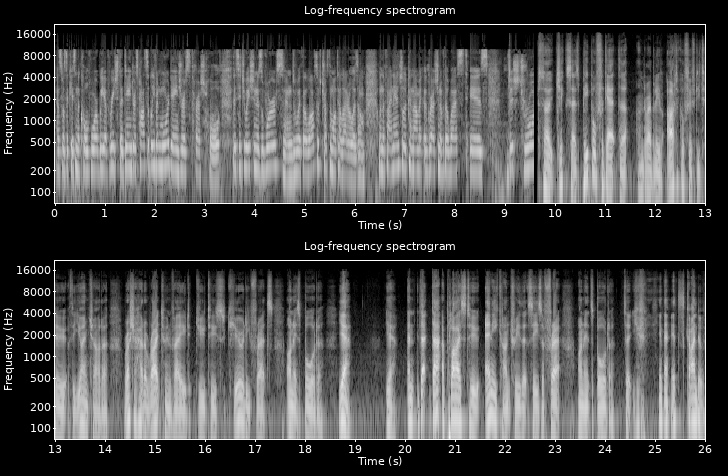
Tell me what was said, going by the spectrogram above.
as was the case in the Cold War, we have reached a dangerous, possibly even more dangerous threshold. The situation is worsened with the loss of trust in multilateralism when the financial economic aggression of the West is destroyed. So Jig says people forget that under, I believe, Article 52 of the UN Charter, Russia had a right to invade due to security threats on its border. Yeah, yeah and that that applies to any country that sees a threat on its border. That you you know it's kind of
